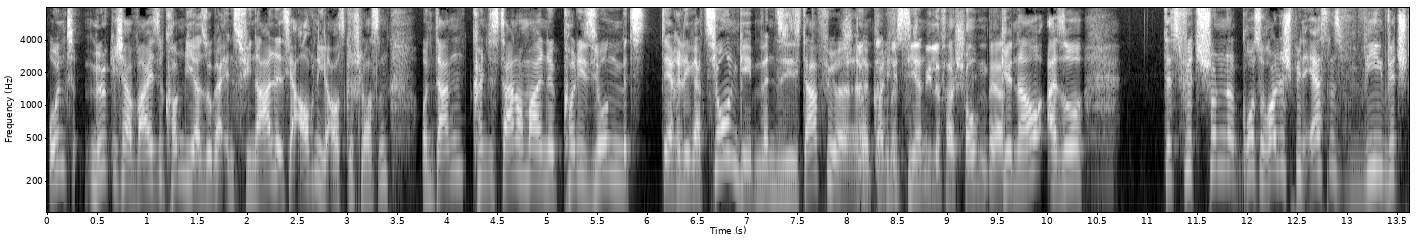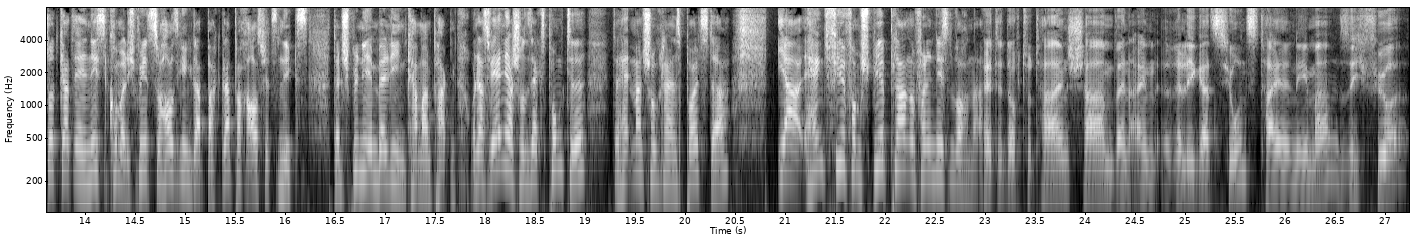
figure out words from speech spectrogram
Und möglicherweise kommen die ja sogar ins Finale, ist ja auch nicht ausgeschlossen. Und dann könnte es da nochmal eine Kollision mit der Relegation geben, wenn sie sich dafür Stimmt, äh, qualifizieren. Dann Spiele verschoben werden. Genau, also das wird schon eine große Rolle spielen. Erstens, wie wird Stuttgart in den nächsten, guck mal, die spielen jetzt zu Hause gegen Gladbach. Gladbach auswärts nix. Dann spielen die in Berlin, kann man packen. Und das wären ja schon sechs Punkte, dann hätte man schon ein kleines Polster. Ja, hängt viel vom Spielplan und von den nächsten Wochen ab. Hätte doch totalen Charme, wenn ein Relegationsteilnehmer sich für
